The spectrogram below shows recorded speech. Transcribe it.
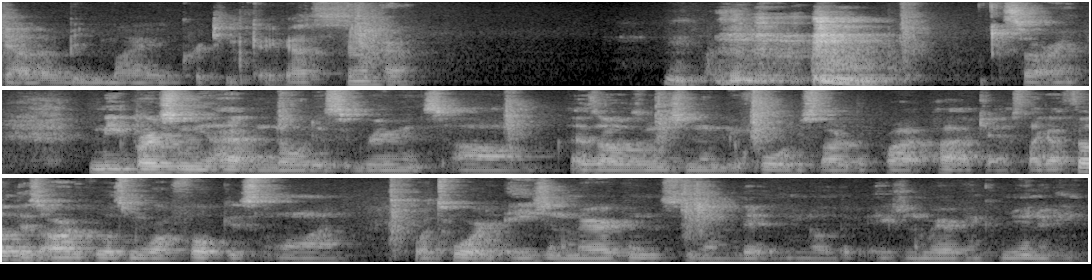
yeah, that would be my critique, I guess. Okay. Sorry. Me personally, I have no disagreements. Um, as I was mentioning before we started the podcast, like I felt this article was more focused on or toward Asian Americans, you know, the, you know, the Asian American community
